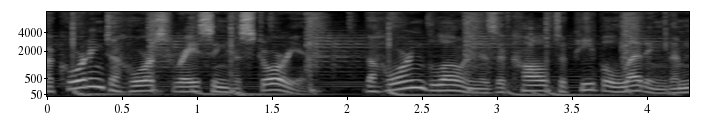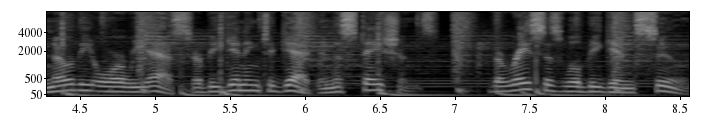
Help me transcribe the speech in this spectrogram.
According to horse racing historian, the horn blowing is a call to people letting them know the ORWES are beginning to get in the stations. The races will begin soon.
